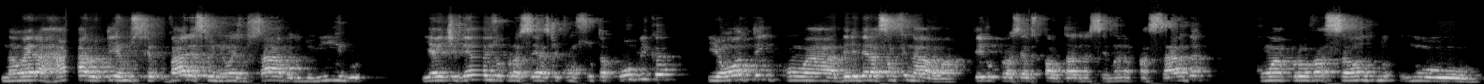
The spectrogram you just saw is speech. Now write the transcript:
não era raro termos várias reuniões no sábado, domingo, e aí tivemos o processo de consulta pública e ontem com a deliberação final. Teve o processo pautado na semana passada com a aprovação no, no,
